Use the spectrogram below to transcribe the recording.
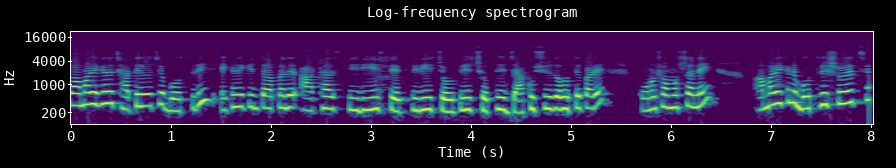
তো আমার এখানে ছাতি রয়েছে বত্রিশ, এখানে কিন্তু আপনাদের আঠাশ, তিরিশ, তেত্রিশ, চৌত্রিশ, ছত্রিশ, যা খুশি হতে পারে, কোনো সমস্যা নেই। আমার এখানে বত্রিশ রয়েছে,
